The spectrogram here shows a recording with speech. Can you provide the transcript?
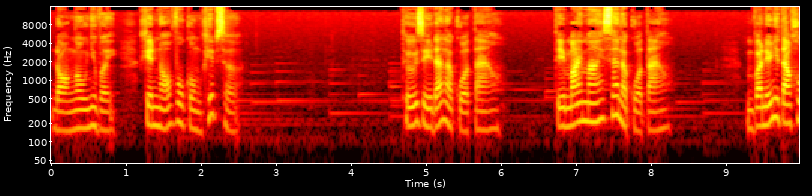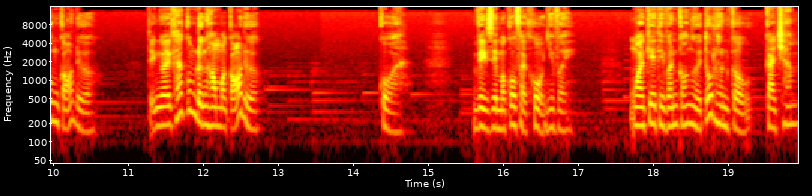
đỏ ngầu như vậy khiến nó vô cùng khiếp sợ. Thứ gì đã là của tao thì mãi mãi sẽ là của tao. Và nếu như tao không có được thì người khác cũng đừng hòng mà có được. Cô à, việc gì mà cô phải khổ như vậy? Ngoài kia thì vẫn có người tốt hơn cậu cả trăm,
